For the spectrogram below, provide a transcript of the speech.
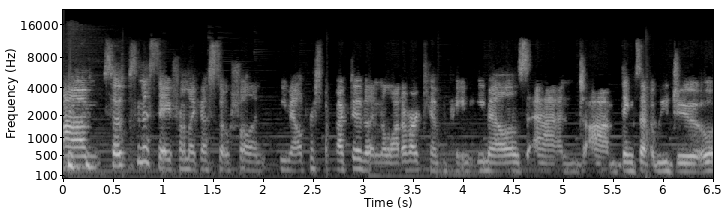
Um, so i was going to say from like a social and email perspective and a lot of our campaign emails and um, things that we do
